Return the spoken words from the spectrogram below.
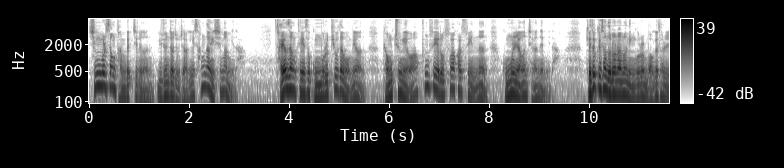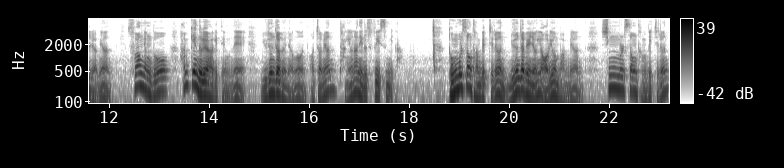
식물성 단백질은 유전자 조작이 상당히 심합니다. 자연 상태에서 곡물을 키우다 보면 병충해와 풍수해로 수확할 수 있는 곡물량은 제한됩니다. 계속해서 늘어나는 인구를 먹여 살리려면 수확량도 함께 늘어야 하기 때문에 유전자 변형은 어쩌면 당연한 일일 수도 있습니다. 동물성 단백질은 유전자 변형이 어려운 반면 식물성 단백질은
